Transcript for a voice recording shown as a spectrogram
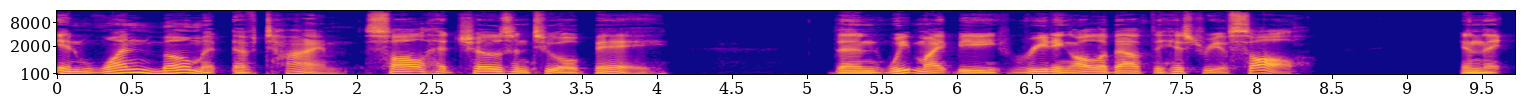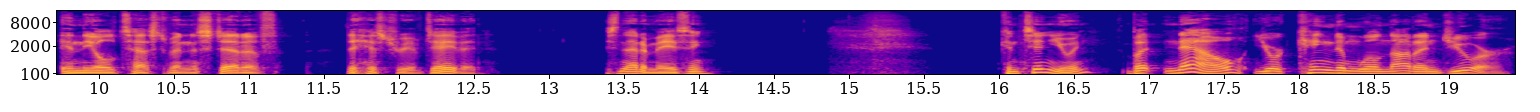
in one moment of time Saul had chosen to obey, then we might be reading all about the history of Saul in the in the Old Testament instead of the history of David. Isn't that amazing? Continuing, but now your kingdom will not endure.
